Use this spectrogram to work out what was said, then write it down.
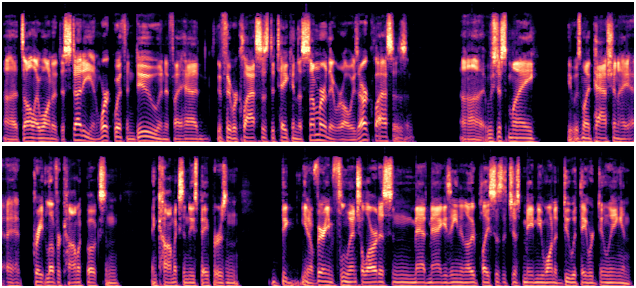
Uh, it's all I wanted to study and work with and do. And if I had, if there were classes to take in the summer, they were always art classes, and uh, it was just my, it was my passion. I, I had great love for comic books and and comics and newspapers and big, you know, very influential artists and Mad Magazine and other places that just made me want to do what they were doing and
